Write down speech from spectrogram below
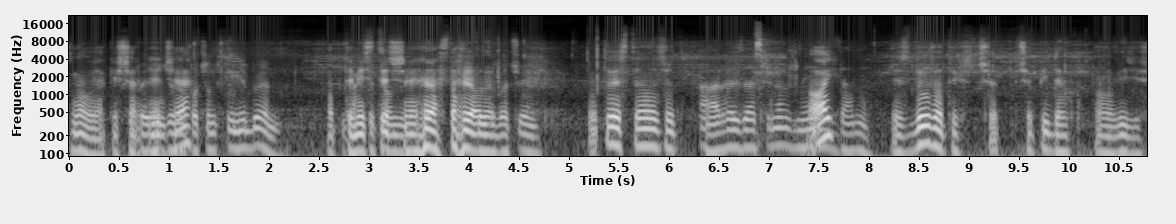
Znowu jakieś że na szarpnięcie. początku nie byłem. Optymistycznie nastawiony. Zobaczyłem. No tu jest to, że Ale zaczynam zmieniać Oj. zdanie. jest dużo tych trzep, trzepideł. O widzisz.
